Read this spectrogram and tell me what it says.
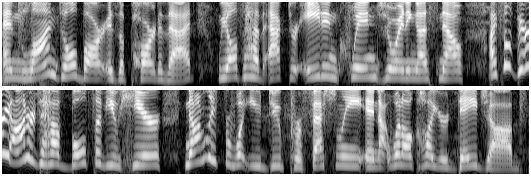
and Lon Dolber is a part of that. We also have actor Aidan Quinn joining us now. I feel very honored to have both of you here, not only for what you do professionally and what I'll call your day jobs,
